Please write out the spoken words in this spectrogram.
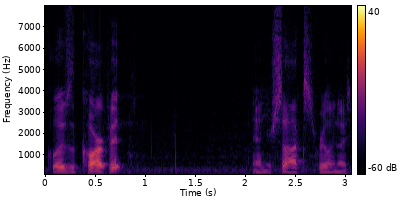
Close the carpet and your socks, really nice.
